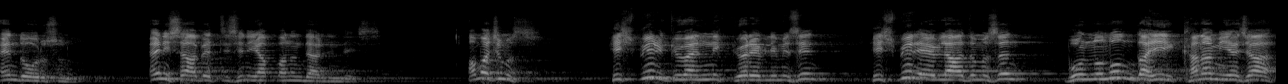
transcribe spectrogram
en doğrusunu, en isabetlisini yapmanın derdindeyiz. Amacımız hiçbir güvenlik görevlimizin, hiçbir evladımızın burnunun dahi kanamayacağı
